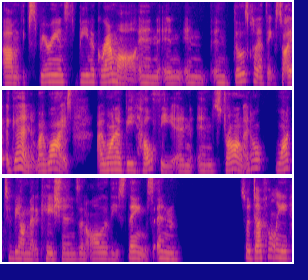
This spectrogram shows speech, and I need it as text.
um, experience being a grandma and and and those kind of things. So I, again, my whys. I want to be healthy and and strong. I don't want to be on medications and all of these things. And so definitely,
